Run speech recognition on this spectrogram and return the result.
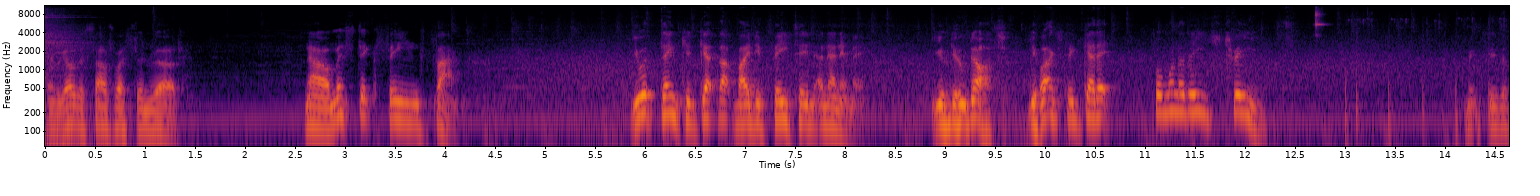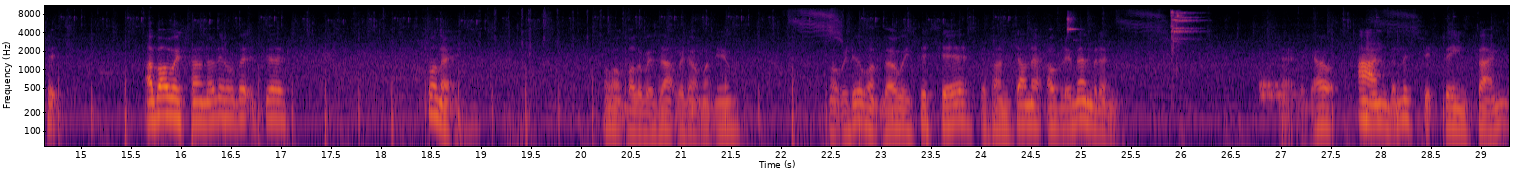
There we go, the Southwestern Road. Now, Mystic Fiend Fang. You would think you'd get that by defeating an enemy. You do not. You actually get it from one of these trees. Is a bit... I've always found a little bit uh, funny. I won't bother with that, we don't want you. What we do want though is this here, the Bandana of Remembrance. There we go. And the Mystic Fiend Fangs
